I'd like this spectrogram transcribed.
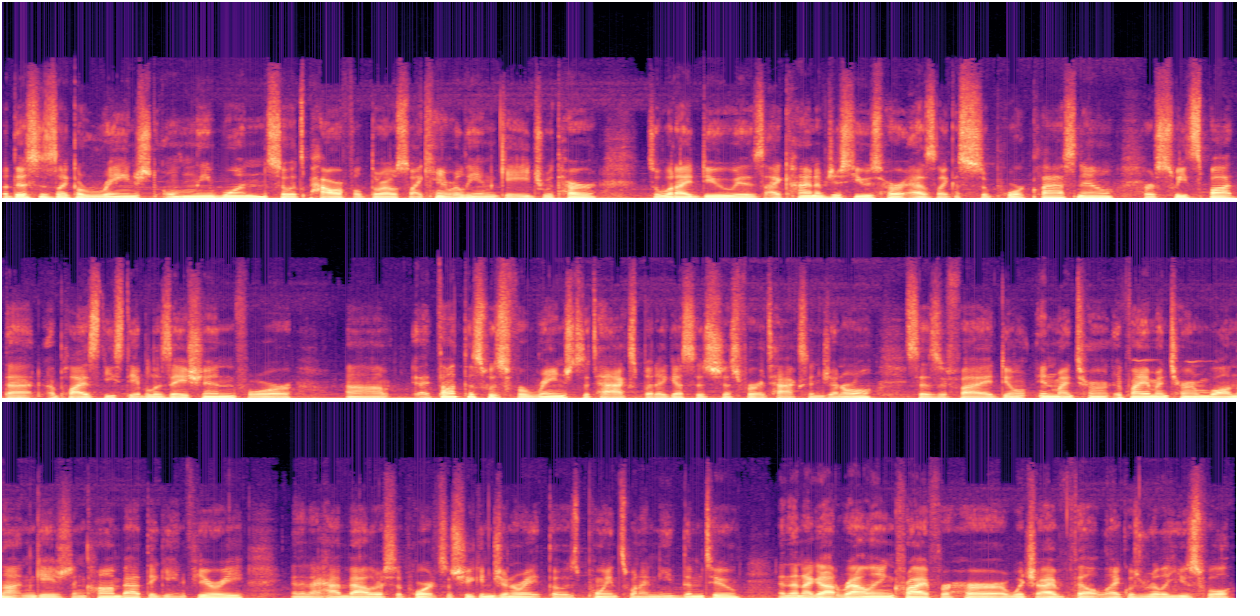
But this is like a ranged only one, so it's powerful throw. So I can't really engage with her. So what I do is I kind of just use her as like a support class now. Her sweet spot that applies destabilization for um, I thought this was for ranged attacks, but I guess it's just for attacks in general. It says if I don't in my turn, if I am in turn while not engaged in combat, they gain fury, and then I have valor support, so she can generate those points when I need them to. And then I got rallying cry for her, which I felt like was really useful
